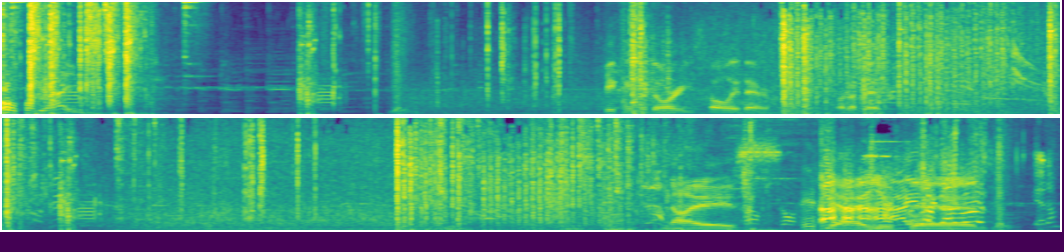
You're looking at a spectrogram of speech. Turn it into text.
Oh, from behind. Peeking the door, he's totally there. What a bitch. Nice. Yeah, you did. Get him.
